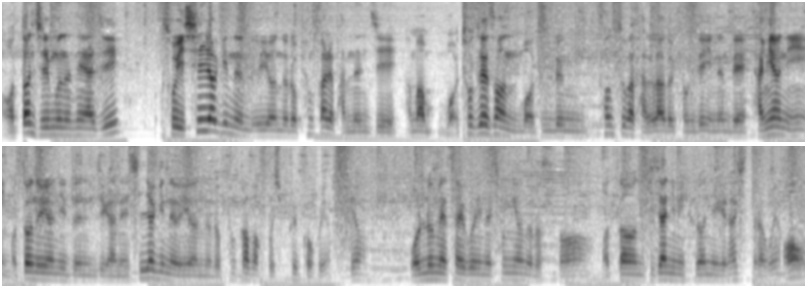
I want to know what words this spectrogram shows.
어떤 질문을 해야지 소위 실력 있는 의원으로 평가를 받는지 아마 뭐 초재선 뭐 등등 선수가 달라도 경쟁이 있는데 당연히 어떤 의원이든지 간에 실력 있는 의원으로 평가받고 싶을 거고요. 원룸에 살고 있는 청년으로서 어떤 기자님이 그런 얘기를 하시더라고요. 어,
